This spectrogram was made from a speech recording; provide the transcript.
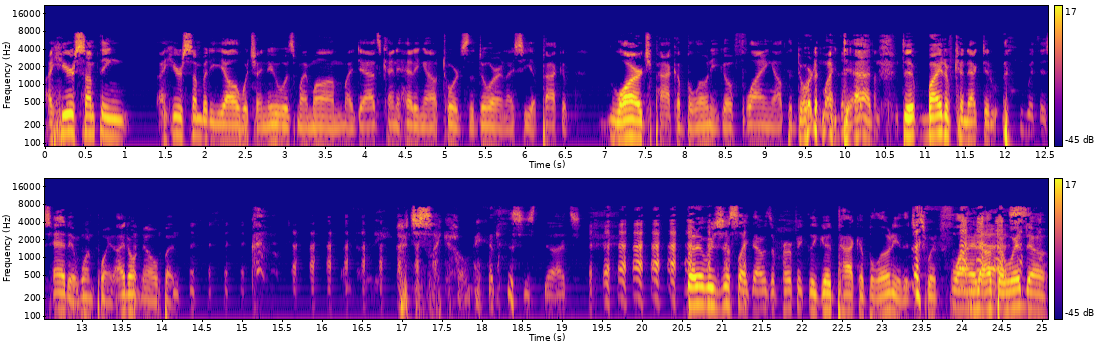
I hear something, I hear somebody yell, which I knew was my mom. My dad's kind of heading out towards the door and I see a pack of, large pack of bologna go flying out the door to my dad that might have connected with his head at one point. I don't know, but I was just like, oh man, this is nuts. But it was just like that was a perfectly good pack of bologna that just went flying out the window.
